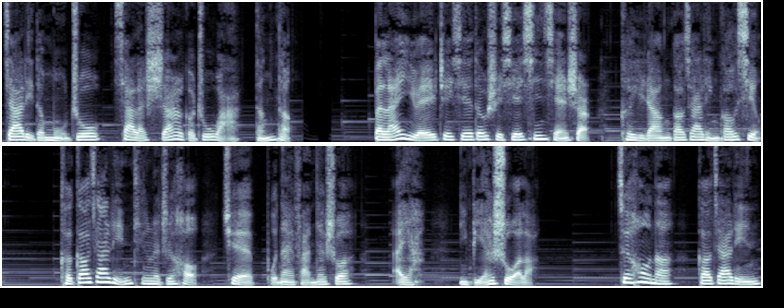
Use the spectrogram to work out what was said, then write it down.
家里的母猪下了十二个猪娃等等。本来以为这些都是些新鲜事儿，可以让高加林高兴，可高加林听了之后却不耐烦地说：“哎呀，你别说了。”最后呢，高加林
